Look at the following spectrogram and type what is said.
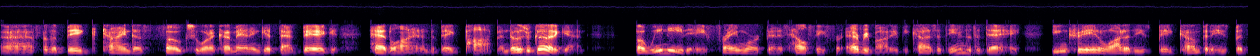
uh, for the big kind of folks who want to come in and get that big headline and the big pop, and those are good again. But we need a framework that is healthy for everybody because at the end of the day, you can create a lot of these big companies, but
